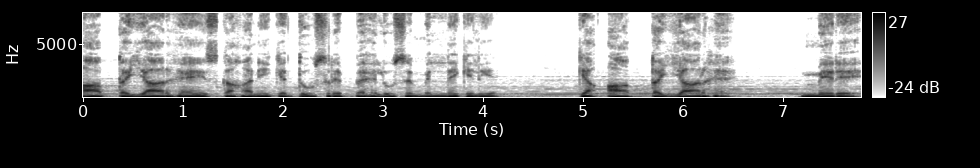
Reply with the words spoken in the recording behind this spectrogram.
आप तैयार हैं इस कहानी के दूसरे पहलू से मिलने के लिए? क्या आप तैयार हैं मेरे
